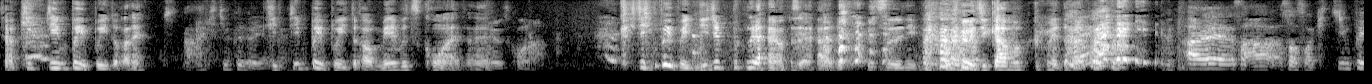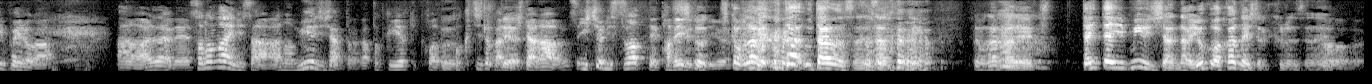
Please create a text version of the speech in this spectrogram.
じゃあキッチンプイプイとかねッチンプイプイ、ね、キッチンプイプイとか名物コーナーですよね。ニュースコーナー。キッチンプイプイ20分ぐらいありますよね普通に食う時間も含めたら。あれさそうそうキッチンプイプイのがあのあれだよね。その前にさあのミュージシャンとかが時々こう、うん。告知とかで来たら一緒に座って食べるっていう。しかもなんか歌歌うんですよね。でもなんかね大体ミュージシャンなんかよくわかんない人が来るんですよね。そうそうそう。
